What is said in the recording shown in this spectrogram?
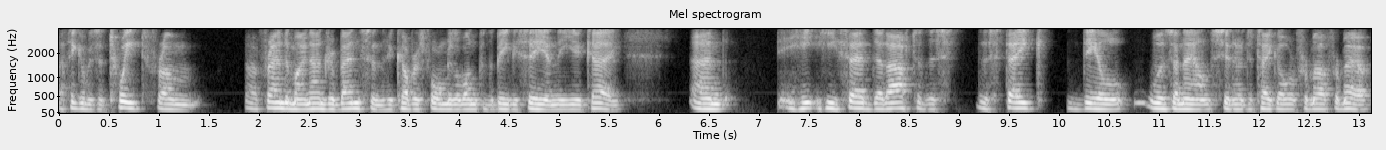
I think it was a tweet from a friend of mine, Andrew Benson, who covers Formula One for the BBC in the UK, and he he said that after the the Stake deal was announced, you know, to take over from Alfa Romeo,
